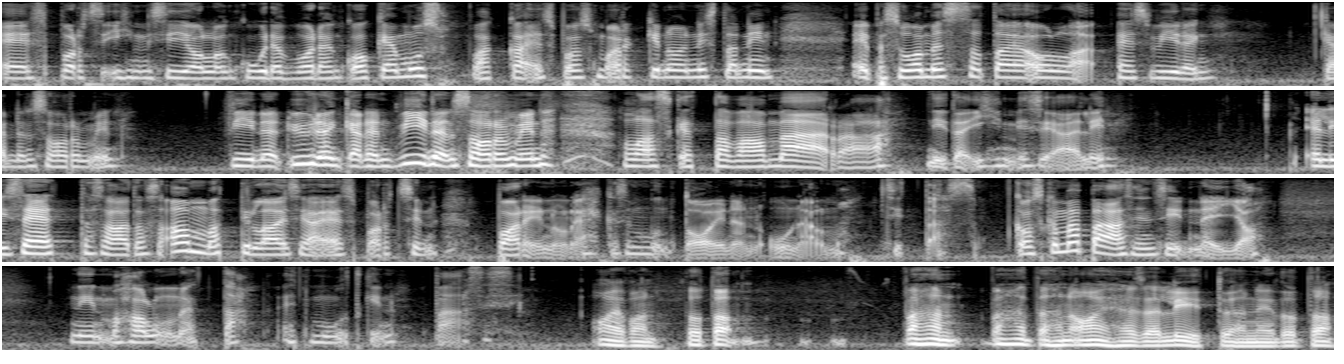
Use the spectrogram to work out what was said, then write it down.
esports-ihmisiä, joilla on kuuden vuoden kokemus vaikka esports-markkinoinnista, niin eipä Suomessa tai olla edes viiden käden sormin, viiden, yhden käden viiden sormin laskettavaa määrää niitä ihmisiä. Eli, eli se, että saataisiin ammattilaisia esportsin parin on ehkä se mun toinen unelma sit tässä. Koska mä pääsin sinne jo, niin mä haluan, että, että muutkin pääsisi. Aivan. Tota, vähän, vähän tähän aiheeseen liittyen, niin tota,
